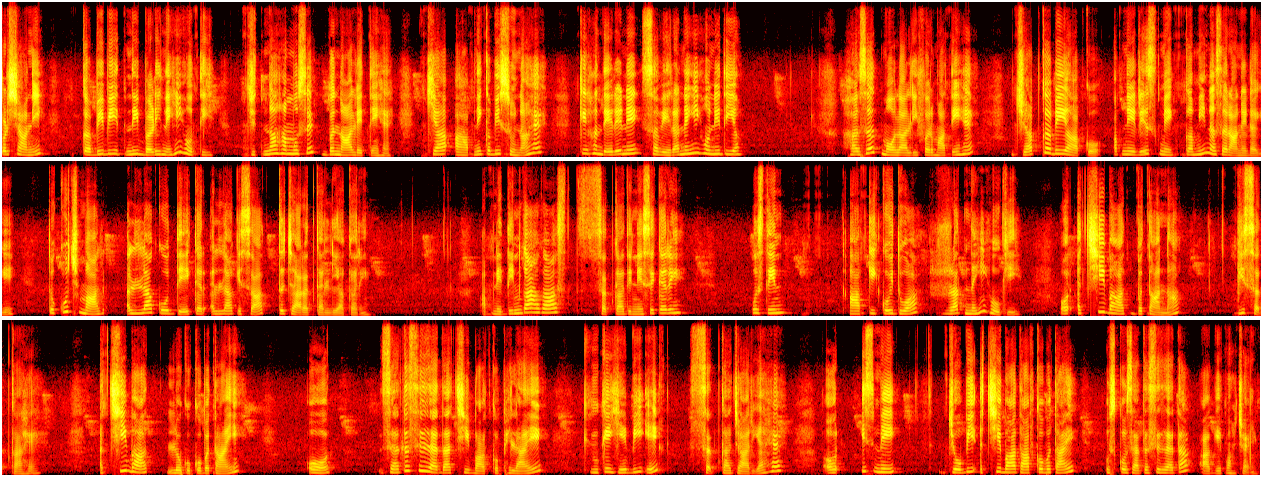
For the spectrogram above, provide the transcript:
परेशानी कभी भी इतनी बड़ी नहीं होती जितना हम उसे बना लेते हैं। क्या आपने कभी सुना है कि अंधेरे ने सवेरा नहीं होने दिया? हज़रत मौलाली फरमाते हैं, जब कभी आपको अपने रिस्क में कमी नज़र आने लगे तो कुछ माल अल्लाह को देकर अल्लाह के साथ तजारत कर लिया करें। अपने दिन का आगाज़ सदका देने से करें उस दिन आपकी कोई दुआ रद्द नहीं होगी और अच्छी बात बताना भी सदका है। अच्छी बात लोगों को बताएँ और ज़्यादा से ज़्यादा अच्छी बात को फैलाएँ, क्योंकि ये भी एक सदका जारिया है। और इसमें जो भी अच्छी बात आपको बताए, उसको ज़्यादा से ज़्यादा आगे पहुँचाएँ।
